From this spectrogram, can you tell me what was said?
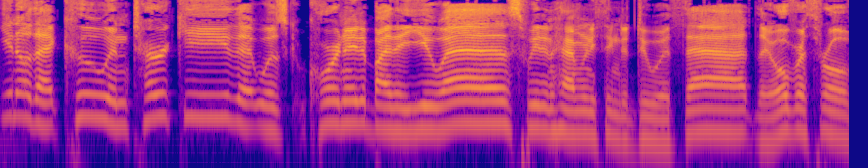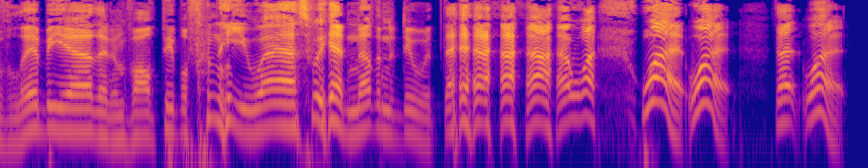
You know, that coup in Turkey that was coordinated by the U.S., we didn't have anything to do with that. The overthrow of Libya that involved people from the U.S., we had nothing to do with that. what? What? What? That what?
